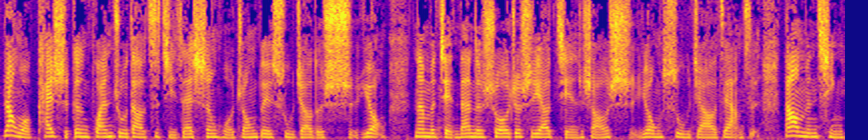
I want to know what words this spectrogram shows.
让我开始更关注到自己在生活中对塑胶的使用。那么简单的说，就是要减少使用塑胶这样子。那我们请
